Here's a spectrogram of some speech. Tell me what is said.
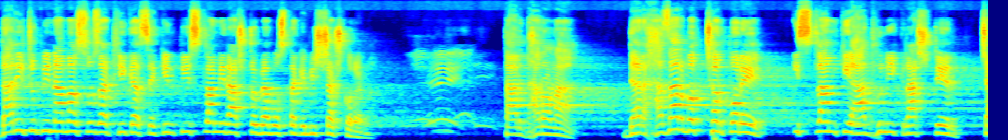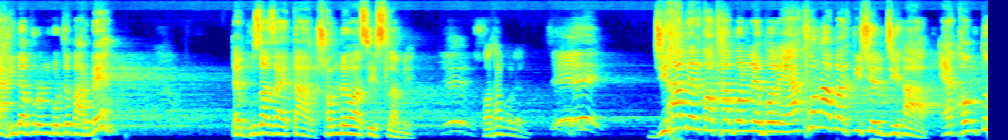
দাড়ি টুপি, নামাজ, রোজা ঠিক আছে, কিন্তু ইসলামী রাষ্ট্র ব্যবস্থাকে বিশ্বাস করে না। তার ধারণা, দেড় হাজার বছর পরে ইসলাম কি আধুনিক রাষ্ট্রের চাহিদা পূরণ করতে পারবে? তাই বোঝা যায় তার সন্দেহ আছে ইসলামে। কথা বলেন। জিহাদের কথা বললে বলে, এখন আবার কিসের জিহাদ? এখন তো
